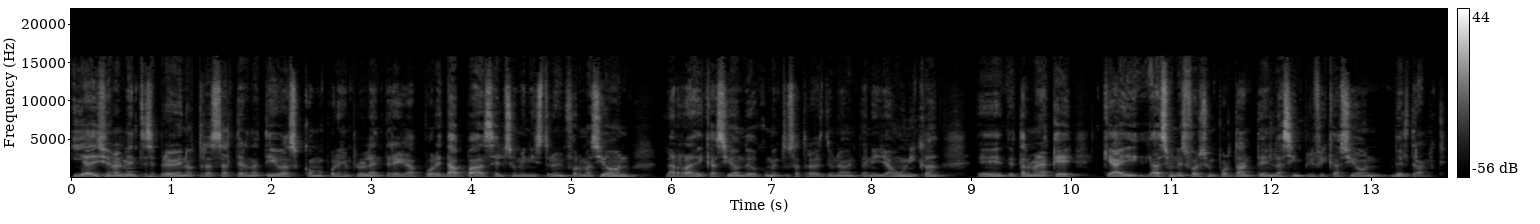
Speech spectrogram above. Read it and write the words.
y adicionalmente se prevén otras alternativas como por ejemplo la entrega por etapas, el suministro de información, la radicación de documentos a través de una ventanilla única, eh, de tal manera que, que hace un esfuerzo importante en la simplificación del trámite.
